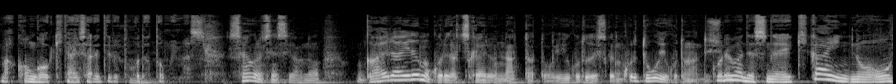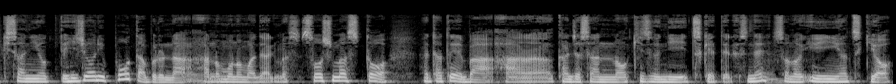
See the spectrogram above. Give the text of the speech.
まあ、今後期待されているところだと思います。最後の先生、あの、外来でもこれが使えるようになったということですけどこれどういうことなんでしょう？これはですね、機械の大きさによって非常にポータブルなあのものまであります。そうしますと、例えば、患者さんの傷につけてですね、その陰圧器を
